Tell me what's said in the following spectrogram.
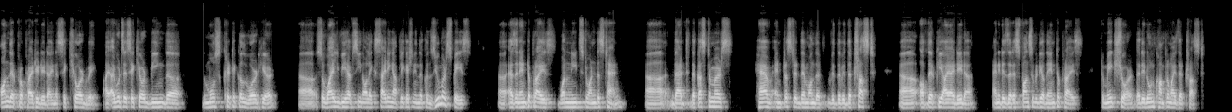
on their proprietary data in a secured way. I, I would say secured being the, the most critical word here uh, so while we have seen all exciting application in the consumer space uh, as an enterprise, one needs to understand uh, that the customers have entrusted them on the with the with the trust uh, of their PII data, and it is the responsibility of the enterprise to make sure that they don't compromise that trust.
